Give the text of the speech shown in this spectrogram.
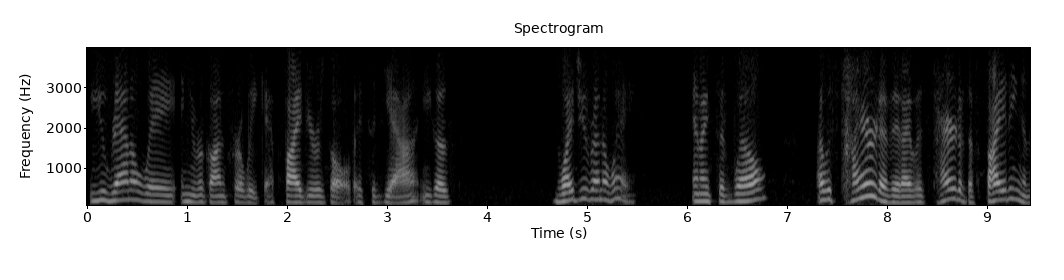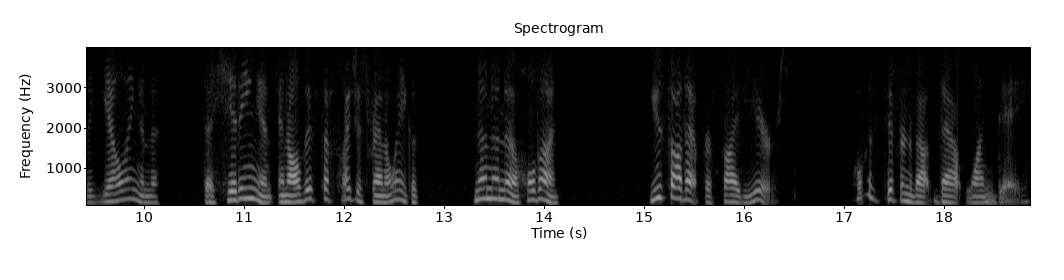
You ran away and you were gone for a week at five years old. I said, Yeah. He goes, Why'd you run away? And I said, Well, I was tired of it. I was tired of the fighting and the yelling and the, the hitting and, and all this stuff, so I just ran away. He goes, No, no, no, hold on. You saw that for five years. What was different about that one day?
